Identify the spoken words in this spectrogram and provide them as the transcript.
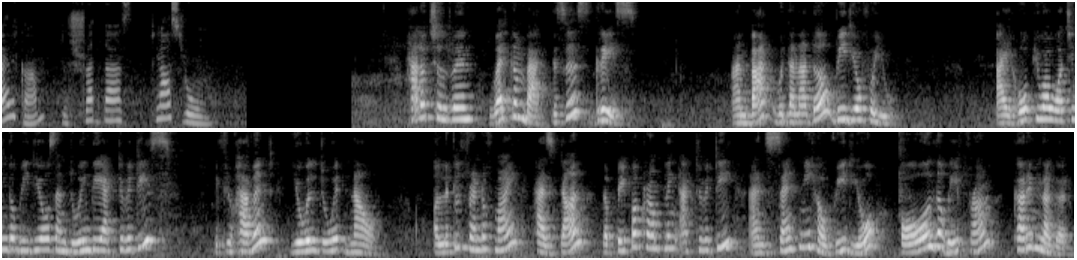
Welcome to Shradha's classroom. Hello children, welcome back. This is Grace. I'm back with another video for you. I hope you are watching the videos and doing the activities. If you haven't, you will do it now. A little friend of mine has done the paper crumpling activity and sent me her video all the way from Karimnagar.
